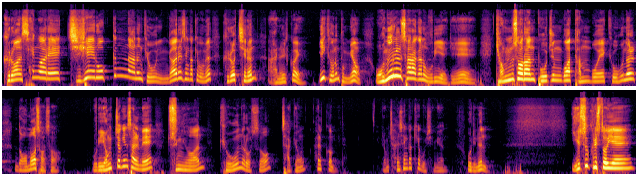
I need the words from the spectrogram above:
그러한 생활의 지혜로 끝나는 교훈인가를 생각해 보면 그렇지는 않을 거예요. 이 교훈은 분명 오늘을 살아가는 우리에게 경솔한 보증과 담보의 교훈을 넘어서서 우리 영적인 삶에 중요한 교훈으로서 작용할 겁니다. 여러분 잘 생각해 보시면 우리는 예수 그리스도의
